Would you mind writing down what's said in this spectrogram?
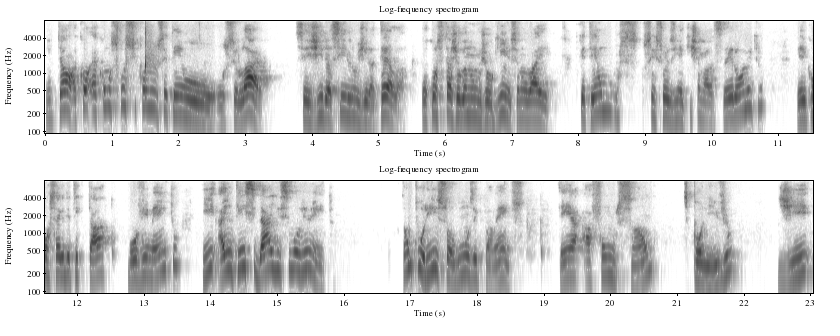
então, é, é como se fosse quando você tem o, o celular, você gira assim, ele não gira a tela, ou quando você está jogando um joguinho, você não vai. Porque tem um sensorzinho aqui chamado acelerômetro, ele consegue detectar movimento e a intensidade desse movimento. Então, por isso, alguns equipamentos têm a, a função disponível de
